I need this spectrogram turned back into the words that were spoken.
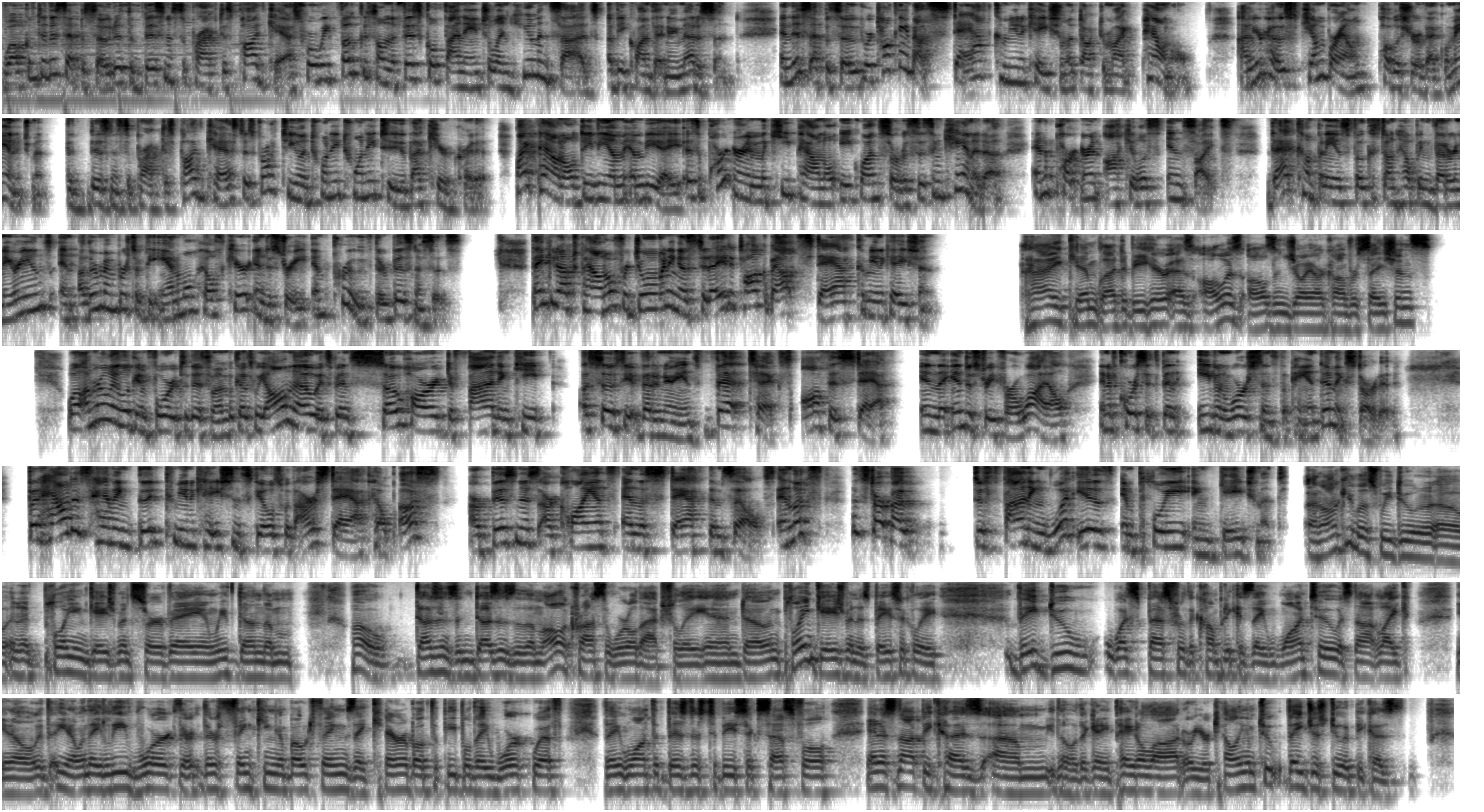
Welcome to this episode of the Business of Practice podcast, where we focus on the physical, financial, and human sides of equine veterinary medicine. In this episode, we're talking about staff communication with Dr. Mike Pownall. I'm your host, Kim Brown, publisher of Equimanagement. The Business of Practice podcast is brought to you in 2022 by Care Credit. Mike Pownall, DVM MBA, is a partner in McKee Pownall Equine Services in Canada and a partner in Oculus Insights. That company is focused on helping veterinarians and other members of the animal healthcare industry improve their businesses. Thank you, Dr. Pownall, for joining us today to talk about staff communication. Hi, Kim. Glad to be here. As always, always enjoy our conversations. Well, I'm really looking forward to this one because we all know it's been so hard to find and keep associate veterinarians, vet techs, office staff in the industry for a while. And of course, it's been even worse since the pandemic started. But how does having good communication skills with our staff help us, our business, our clients, and the staff themselves? And let's let's start by defining what is employee engagement. At Oculus, we do uh, an employee engagement survey, and we've done them, oh, dozens and dozens of them all across the world, actually. And uh, employee engagement is basically they do what's best for the company because they want to. It's not like, you know, you know, when they leave work, they're they're thinking about things. They care about the people they work with. They want the business to be successful, and it's not because um, you know they're getting paid a lot or you're telling them to. They just do it because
